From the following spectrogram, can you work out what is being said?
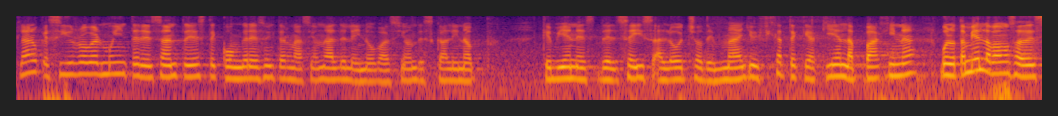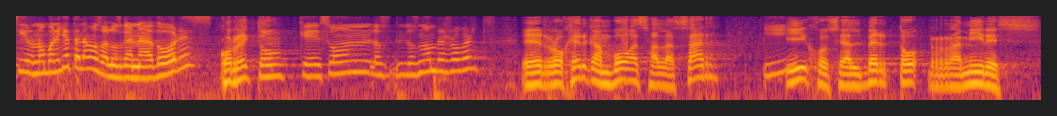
Claro que sí, Robert, muy interesante este Congreso Internacional de la Innovación de Scaling Up que viene del 6 al 8 de mayo. Y fíjate que aquí en la página, bueno, también la vamos a decir, ¿no? Bueno, ya tenemos a los ganadores. Correcto. Que son los, los nombres, Robert. Eh, Roger Gamboa Salazar y José Alberto Ramírez.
